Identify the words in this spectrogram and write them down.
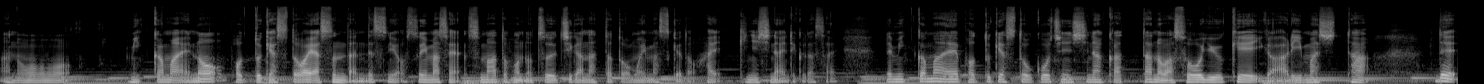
あのー3日前のポッドキャストは休んだんですよ。すいません。スマートフォンの通知が鳴ったと思いますけど、はい。気にしないでください。で、3日前、ポッドキャストを更新しなかったのはそういう経緯がありました。で、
